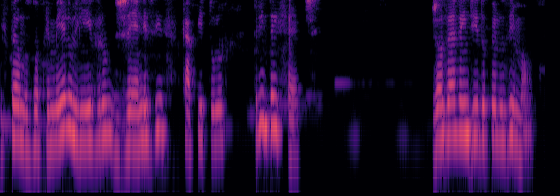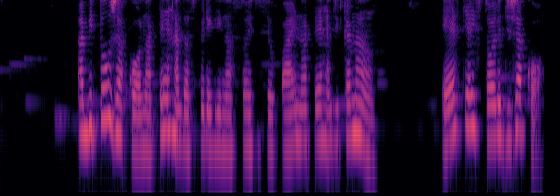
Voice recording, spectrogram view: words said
Estamos no primeiro livro, Gênesis, capítulo 37. José vendido pelos irmãos. Habitou Jacó na terra das peregrinações de seu pai, na terra de Canaã. Esta é a história de Jacó.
